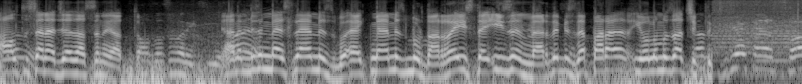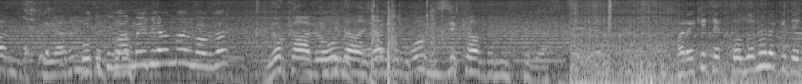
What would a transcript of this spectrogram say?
6 sene cezasını yattım. Yani bizim mesleğimiz bu. Ekmeğimiz buradan. Reis de izin verdi. Biz de para yolumuza çıktık. Botu kullanmayı bilen var mı orada? Yok abi o da zaten o bizi kaldırmıştır ya. Hareket et, kollarını hareket et.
